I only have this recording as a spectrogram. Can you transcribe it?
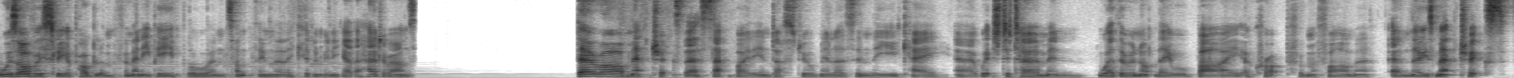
was obviously a problem for many people and something that they couldn't really get their head around. There are metrics that are set by the industrial millers in the UK uh, which determine whether or not they will buy a crop from a farmer, and those metrics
